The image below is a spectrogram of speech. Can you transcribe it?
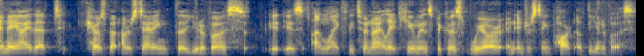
an AI that cares about understanding the universe is unlikely to annihilate humans because we are an interesting part of the universe.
